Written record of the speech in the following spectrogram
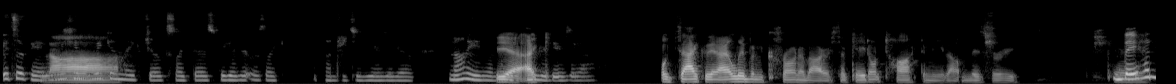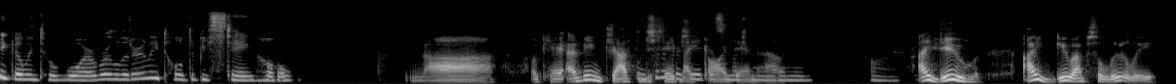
It's okay. We can Nah. we can make jokes like this because it was like hundreds of years ago. Not even like Yeah, I hundred years ago. Exactly, and I live in coronavirus, okay? Don't talk to me about misery. They had to go into war. We're literally told to be staying home. Nah. Okay, I'm being drafted We to save my appreciate this much goddamn house. I do. I do, absolutely.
